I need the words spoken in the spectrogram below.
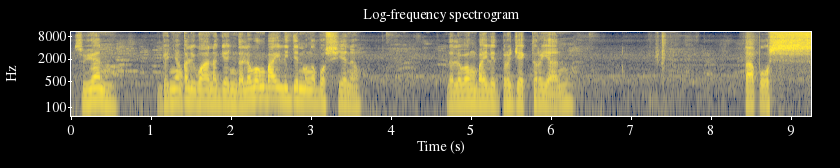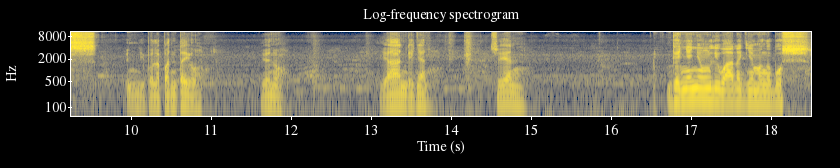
So yan, ganyang kaliwanag yan. Dalawang violet yan mga boss yan oh. Dalawang violet projector yan. Tapos hindi pala pantay oh. Yan oh. Yan, ganyan. So yan. Ganyan yung liwanag niya mga boss.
